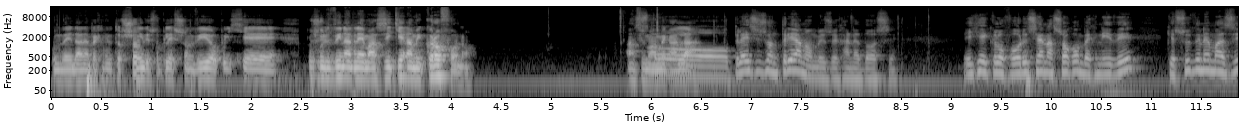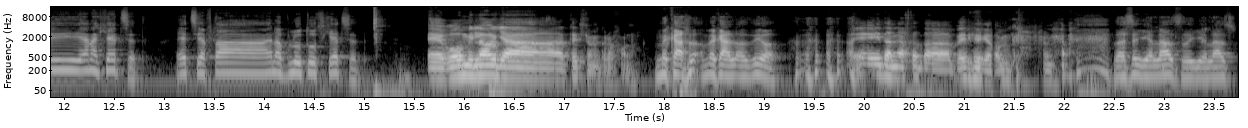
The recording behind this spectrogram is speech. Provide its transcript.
δεν ήταν ένα παιχνίδι, το Socom στο PlayStation 2 που, είχε, που σου δίνανε μαζί και ένα μικρόφωνο; Αν θυμάμαι καλά. Στο PlayStation 3 νομίζω είχαν δώσει. Είχε κυκλοφορήσει ένα Socom παιχνίδι και σου δίνε μαζί ένα headset. Έτσι αυτά, ένα Bluetooth headset. Εγώ μιλάω για τέτοιο μικρόφωνο. Με, καλό, με καλώδιο. Ε, ήταν αυτά τα περίεργα τα μικρόφωνα. θα σε γελάσω, θα σε γελάσω.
